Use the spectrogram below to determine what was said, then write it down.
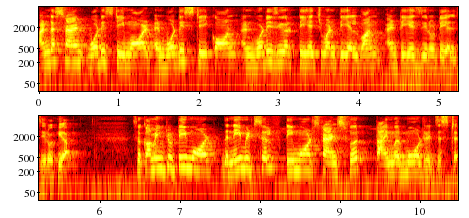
understand what is TMOD and what is TCON and what is your TH1, TL1 and TH0, TL0 here. So coming to TMOD, the name itself TMOD stands for timer mode register.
